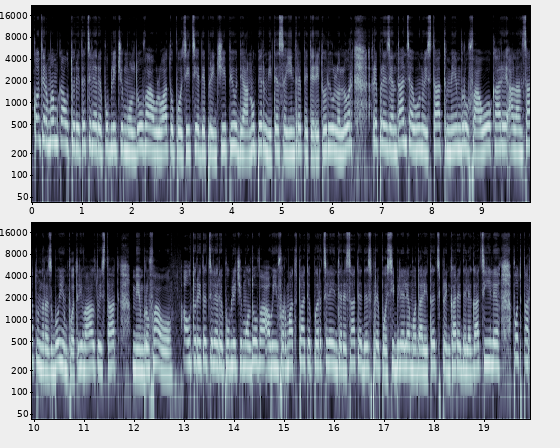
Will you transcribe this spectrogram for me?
confirmăm că autoritățile Republicii Moldova au luat o poziție de principiu de a nu permite să intre pe teritoriul lor reprezentanții unui stat membru FAO care a lansat un război împotriva altui stat membru FAO. Autoritățile Republicii Moldova au informat toate părțile interesate despre posibilele modalități prin care delegațiile pot participa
